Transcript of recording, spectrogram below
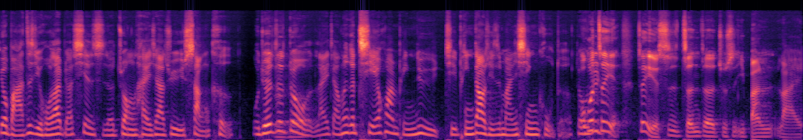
又把自己活在比较现实的状态下去上课。我觉得这对我来讲，那个切换频率，其实频道其实蛮辛苦的。不过这也这也是真的，就是一般来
